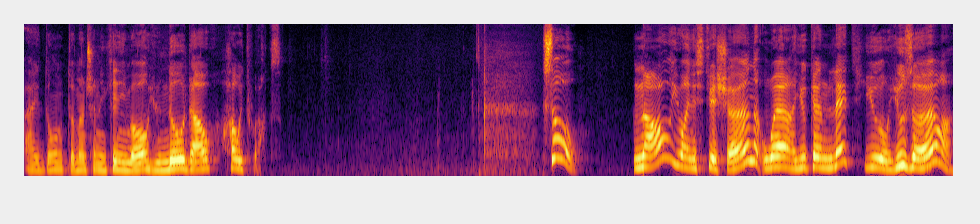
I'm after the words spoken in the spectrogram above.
I don't mention it anymore. You know now how it works. So now you are in a situation where you can let your user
